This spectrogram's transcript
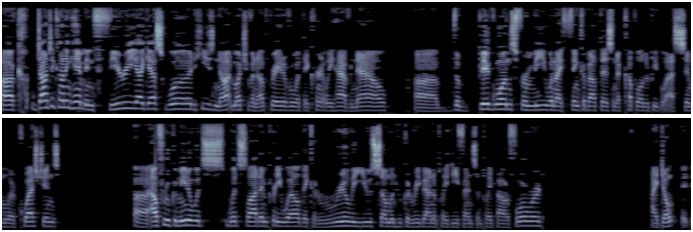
Uh, Dante Cunningham, in theory, I guess would. He's not much of an upgrade over what they currently have now. Uh, the big ones for me when I think about this, and a couple other people ask similar questions. Uh, Aminu would would slot in pretty well. They could really use someone who could rebound and play defense and play power forward. I don't it,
